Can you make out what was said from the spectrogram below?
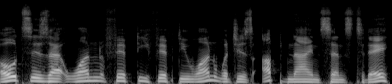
Oats is at 150.51, which is up 9 cents today.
